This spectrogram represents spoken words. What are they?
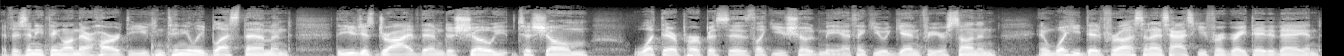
If there's anything on their heart, that you continually bless them and that you just drive them to show to show them what their purpose is, like you showed me. I thank you again for your son and and what he did for us. And I just ask you for a great day today. And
